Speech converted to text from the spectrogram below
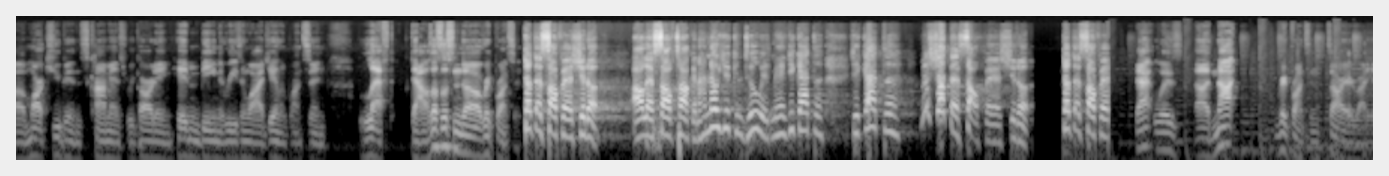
uh Mark Cuban's comments regarding him being the reason why Jalen Brunson left Dallas. Let's listen to uh, Rick Brunson. Shut that soft ass shit up. All that soft talking. I know you can do it, man. You got the, you got the. Man, shut that soft ass shit up. Shut that soft ass. That was uh not Rick Brunson. Sorry, everybody.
